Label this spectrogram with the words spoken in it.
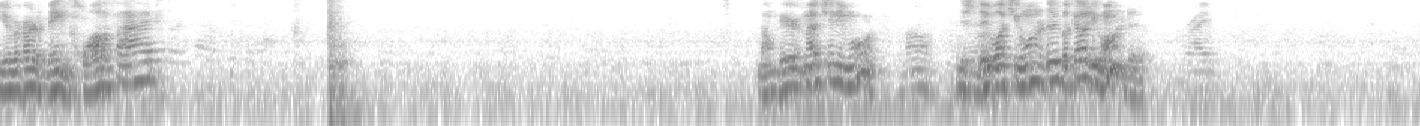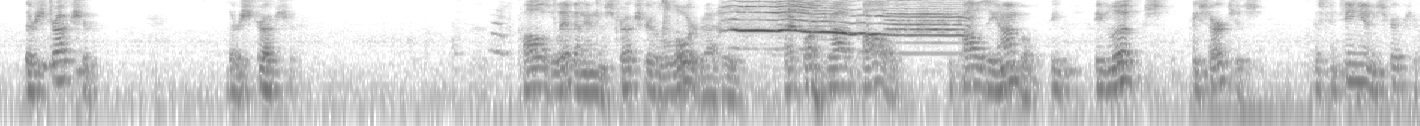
You ever heard of being qualified? Don't hear it much anymore. Just do what you want to do because you want to do it. Right. Their structure. Their structure. Paul's living in the structure of the Lord right here. That's what God calls. He calls the humble. He, he looks, he searches. Let's continue in the scripture.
